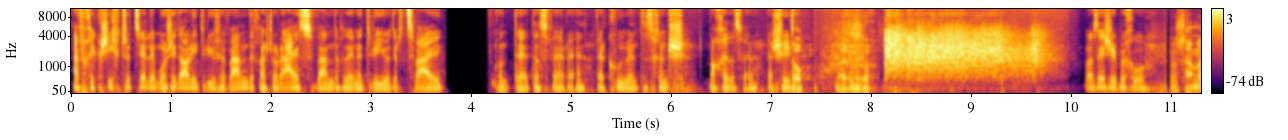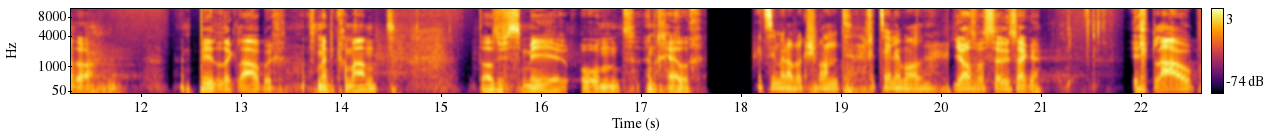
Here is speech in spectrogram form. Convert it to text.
einfach eine Geschichte erzählen. Du musst nicht alle drei verwenden, du kannst nur eins verwenden von diesen drei oder zwei. Und äh, das wäre wär cool, wenn du das könntest machen Das wäre wär schön. Top, machen wir doch. Was hast du bekommen? Was haben wir da? Eine Pille, glaube ich, ein Medikament. Das ist das Meer und ein Kelch. Jetzt sind wir aber gespannt. Erzähl mal. Ja, also was soll ich sagen? Ich glaube,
